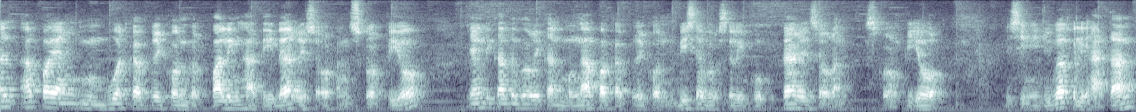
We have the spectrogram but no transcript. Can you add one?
dan apa yang membuat Capricorn berpaling hati dari seorang Scorpio yang dikategorikan mengapa Capricorn bisa berselingkuh dari seorang Scorpio. Di sini juga kelihatan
